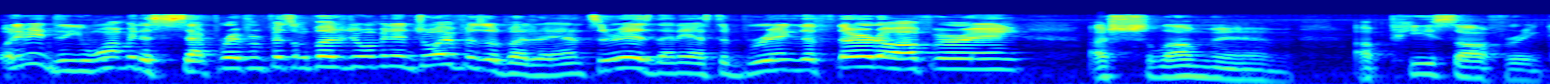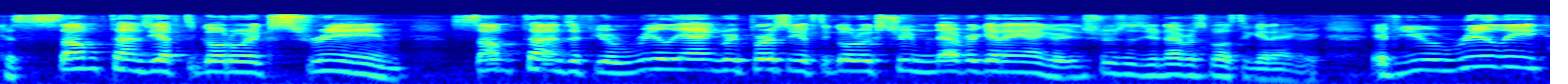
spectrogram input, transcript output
do you mean? Do you want me to separate from physical pleasure? Do you want me to enjoy physical pleasure? The answer is then he has to bring the third offering, a shlamim, a peace offering. Because sometimes you have to go to an extreme. Sometimes, if you're a really angry person, you have to go to extreme, never getting angry. The truth is, you're never supposed to get angry. If you're really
